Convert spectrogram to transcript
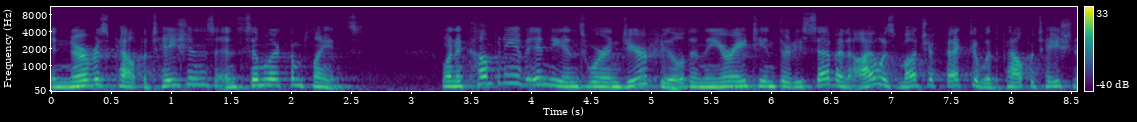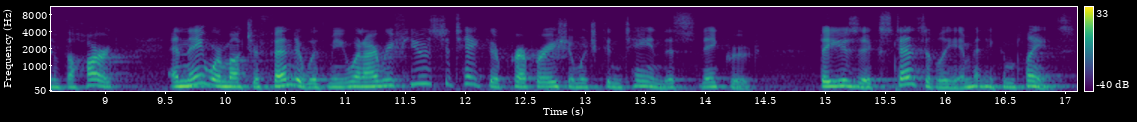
in nervous palpitations and similar complaints. When a company of Indians were in Deerfield in the year 1837, I was much affected with palpitation of the heart, and they were much offended with me when I refused to take their preparation which contained this snake root. They used it extensively in many complaints.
